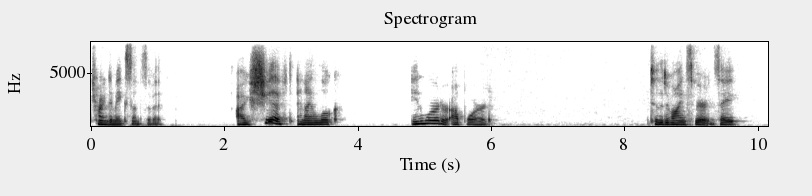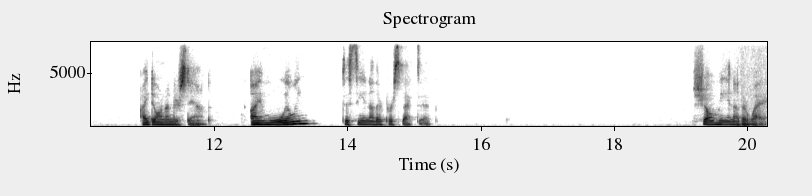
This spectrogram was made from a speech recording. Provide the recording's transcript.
trying to make sense of it. I shift and I look inward or upward to the divine spirit and say, I don't understand. I am willing to see another perspective. Show me another way.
